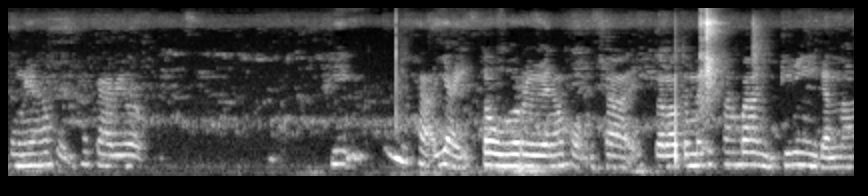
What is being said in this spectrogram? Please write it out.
ตรงนี้ครับผมให้กลายเป็นแบบ ที่ขาใหญ่โตเลยนะผมใช่ แต่เราจะไม่ได้สร้างบ้านอยู่ที่นี่กันนะ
